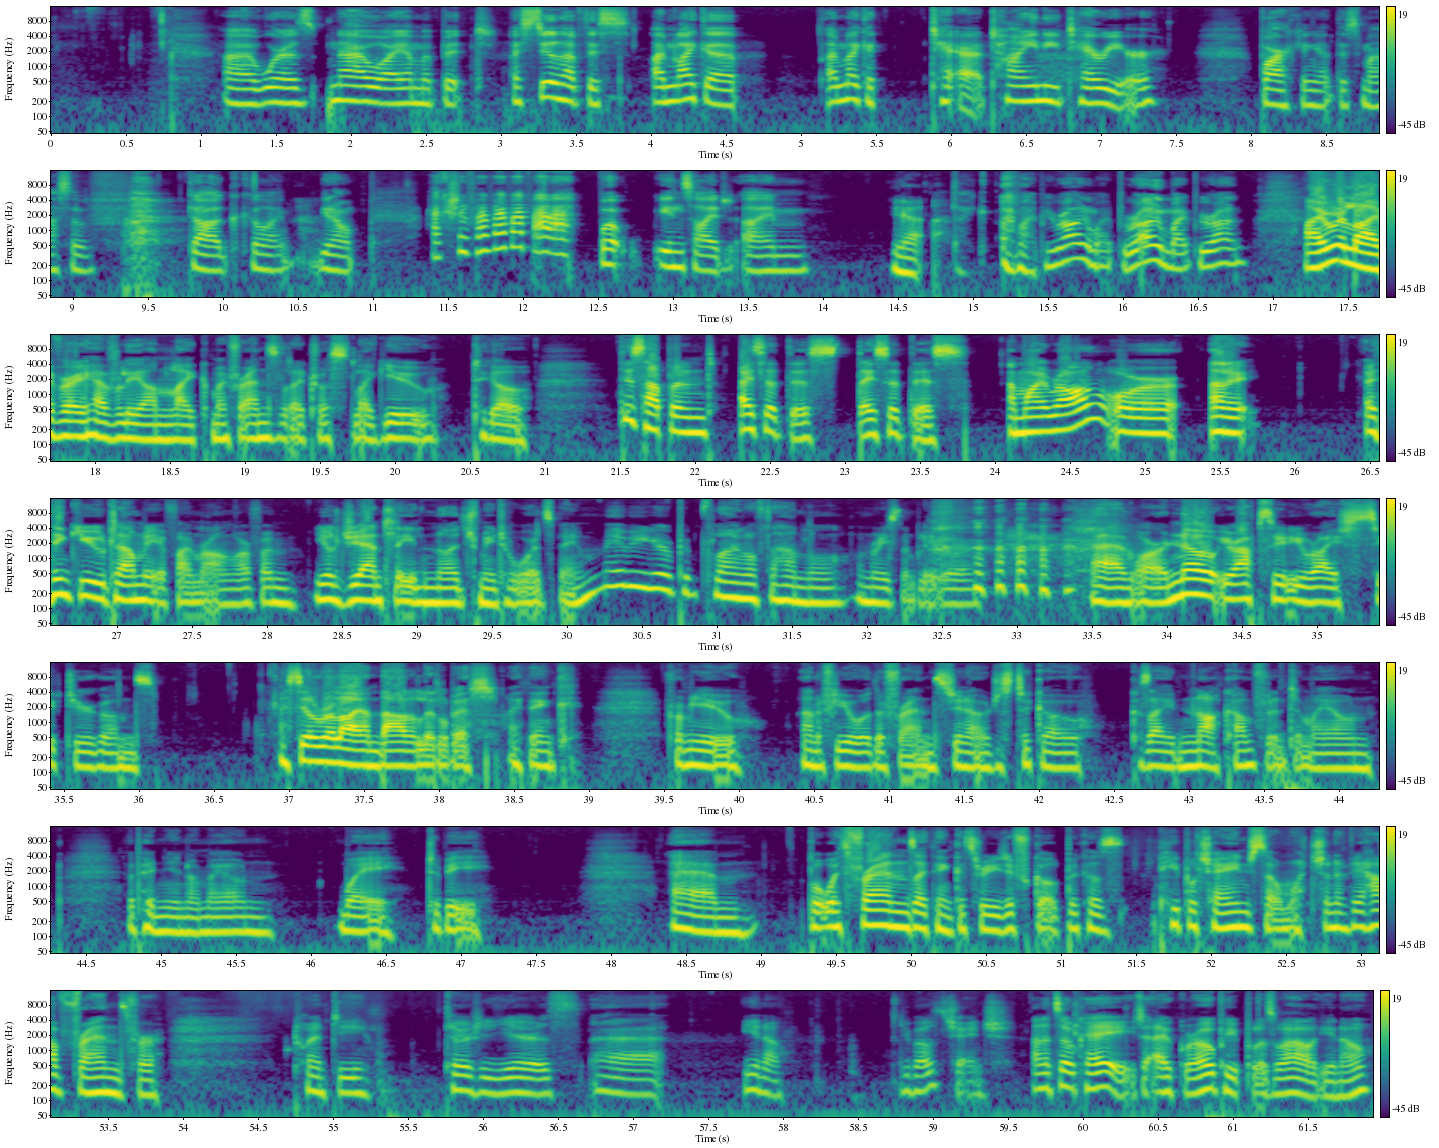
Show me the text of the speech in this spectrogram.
Uh, whereas now I am a bit. I still have this. I'm like a. I'm like a, te- a tiny terrier, barking at this massive dog, going, you know, actually, but inside I'm Yeah, like, I might be wrong. I might be wrong. I might be wrong. I rely very heavily on like my friends that I trust, like you, to go. This happened. I said this. They said this. Am I wrong? Or and I, I think you tell me if I'm wrong, or if I'm. You'll gently nudge me towards being maybe you're flying off the handle unreasonably, or, um, or no, you're absolutely right. Stick to your guns. I still rely on that a little bit. I think from you and a few other friends, you know, just to go because I'm not confident in my own opinion or my own way to be. Um, but with friends, I think it's really difficult because people change so much. And if you have friends for 20, 30 years, uh, you know, you both change. And it's okay to outgrow people as well, you know?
